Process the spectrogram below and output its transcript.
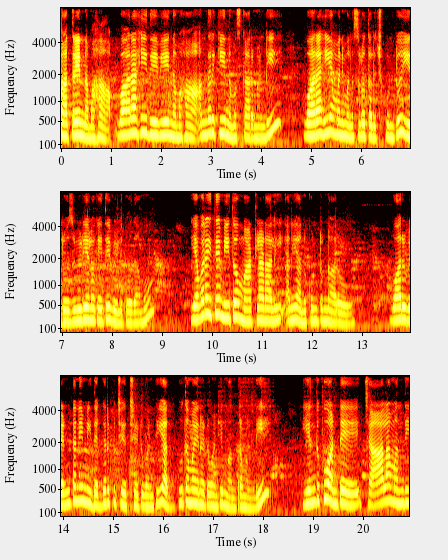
మాత్రే నమ. వారాహీదేవియే నమ. అందరికీ నమస్కారం అండి వారాహి అమ్మని మనసులో తలుచుకుంటూ ఈరోజు వీడియోలోకి అయితే వెళ్ళిపోదాము. ఎవరైతే మీతో మాట్లాడాలి అని అనుకుంటున్నారో వారు వెంటనే మీ దగ్గరకు చేర్చేటువంటి అద్భుతమైనటువంటి మంత్రం అండి ఎందుకు అంటే చాలామంది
